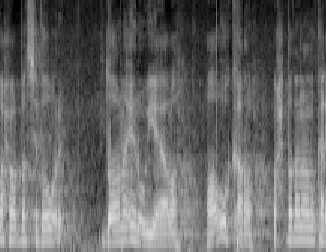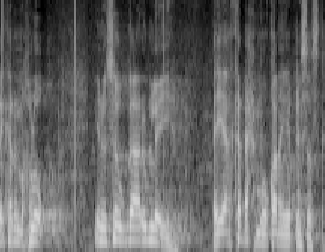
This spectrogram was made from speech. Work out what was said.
wax walba siduu doono inuu yeelo oo u karo wax badan kari karin makhluuq. Inuu isagu gaar u leeyahay ayaa ka dhex muuqanaya qisaska.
